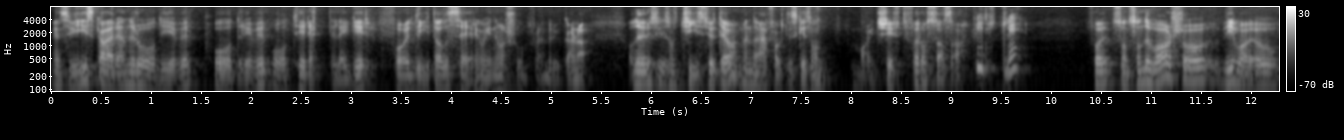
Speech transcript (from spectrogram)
Mens vi skal være en rådgiver, pådriver og tilrettelegger for digitalisering og innovasjon for den brukeren. da. Og Det høres litt sånn cheesy ut, det òg, men det er faktisk et sånn mindshift for oss. altså. Virkelig. For sånn som det var, så vi var jo,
